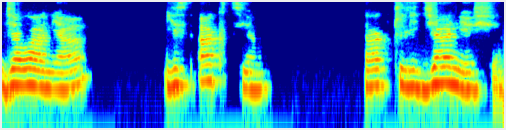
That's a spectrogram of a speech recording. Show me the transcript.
działania jest akcja, tak, czyli dzianie się.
